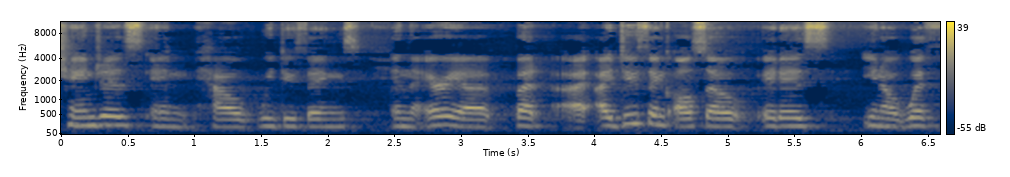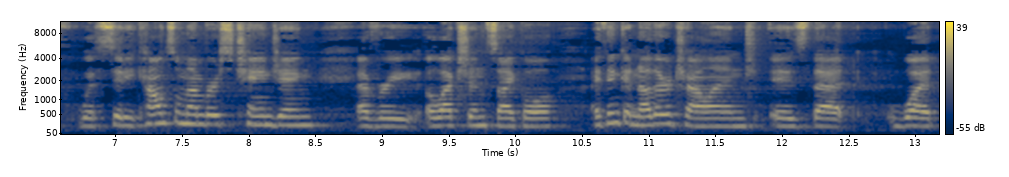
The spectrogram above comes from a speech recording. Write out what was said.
changes in how we do things in the area, but I, I do think also it is you know, with, with city council members changing every election cycle, I think another challenge is that what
